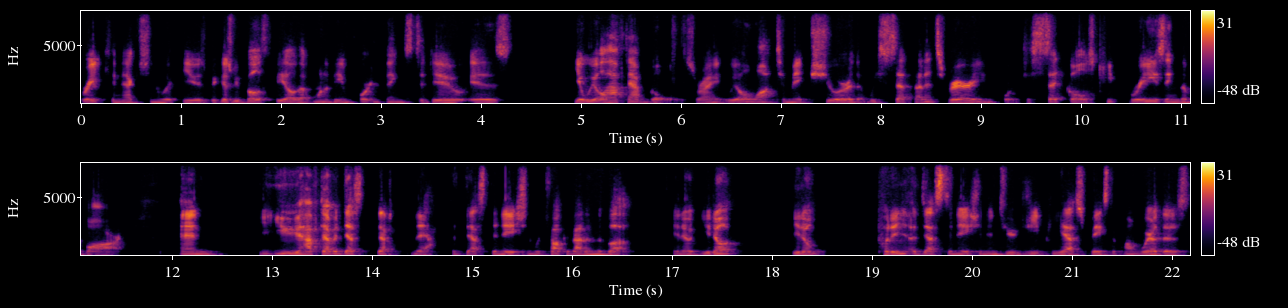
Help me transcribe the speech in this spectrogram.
great connection with you is because we both feel that one of the important things to do is, yeah, we all have to have goals, right? We all want to make sure that we set that. And it's very important to set goals, keep raising the bar, and you, you have to have a des- def- yeah, a destination. We talk about in the book. You know, you don't you don't put in a destination into your GPS based upon where there's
